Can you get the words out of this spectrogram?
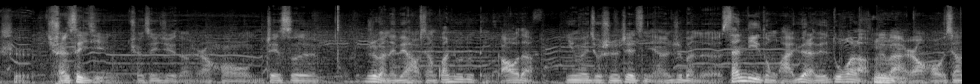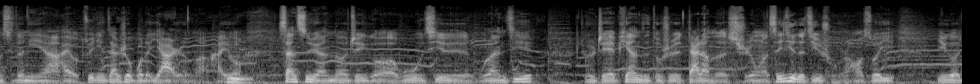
是全 CG，全 CG 的。然后这次日本那边好像关注度挺高的，因为就是这几年日本的三 D 动画越来越多了，对吧？然后像西德尼亚，还有最近在热播的亚人啊，还有嗯三次元的这个五武器无乱机，就是这些片子都是大量的使用了 CG 的技术，然后所以一个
